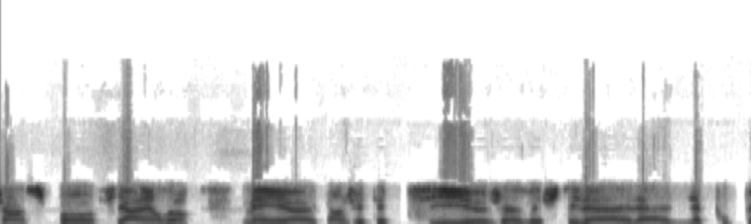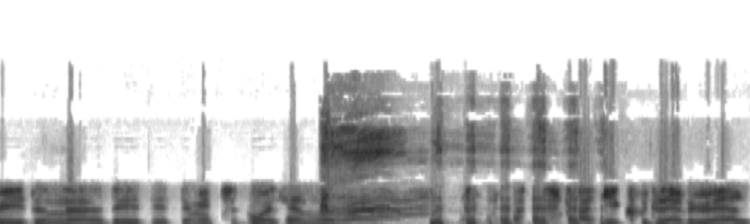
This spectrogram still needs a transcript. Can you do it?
j'en suis pas fier, là, mais euh, quand j'étais petit, euh, j'avais jeté la, la, la poupée d'une euh, de, de, de, mes petites voisines là, dans, dans les coups de la ruelle.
